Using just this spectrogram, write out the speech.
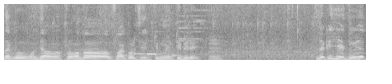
ତାକୁ ମଧ୍ୟ ପ୍ରବନ୍ଧ ଆଲୋଚନା କରୁଛି ଟିଭିରେ ଲେଖିଛି ଦୁଇ ହଜାର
